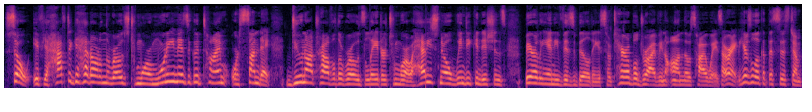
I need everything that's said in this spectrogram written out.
So if you have to head out on the roads tomorrow morning is a good time, or Sunday, do not travel the roads later tomorrow. Heavy snow, windy conditions, barely any visibility. So terrible driving on those highways. All right, here's a look at the system.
